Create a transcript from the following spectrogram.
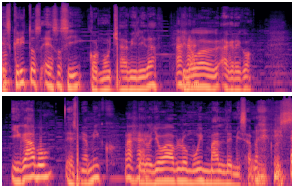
escritos, eso sí, con mucha habilidad. Y luego agregó, y Gabo es mi amigo, pero yo hablo muy mal de mis amigos.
